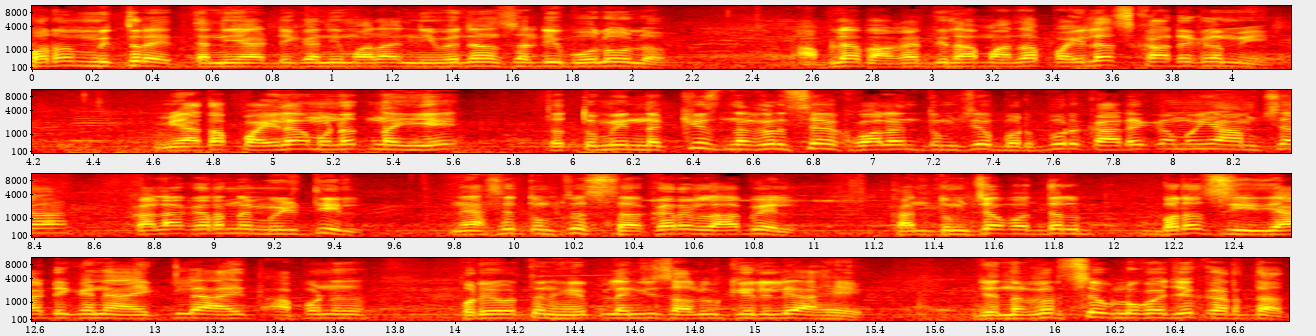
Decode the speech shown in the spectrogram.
परम मित्र आहेत त्यांनी या ठिकाणी मला निवेदनासाठी बोलवलं. आपल्या भागातील हा माझा पहिलाच कार्यक्रम आहे. मी आता पहिला म्हणत नाही आहे तर तुम्ही नक्कीच नगरसेवक व्हाल आणि तुमचे भरपूर कार्यक्रमही आमच्या कलाकारांना मिळतील आणि असे तुमचं सहकार्य लाभेल. कारण तुमच्याबद्दल बरंच या ठिकाणी ऐकले आहेत. आपण परिवर्तन हेल्पलाईन जी चालू केलेली आहे. जे नगरसेवक लोक जे करतात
